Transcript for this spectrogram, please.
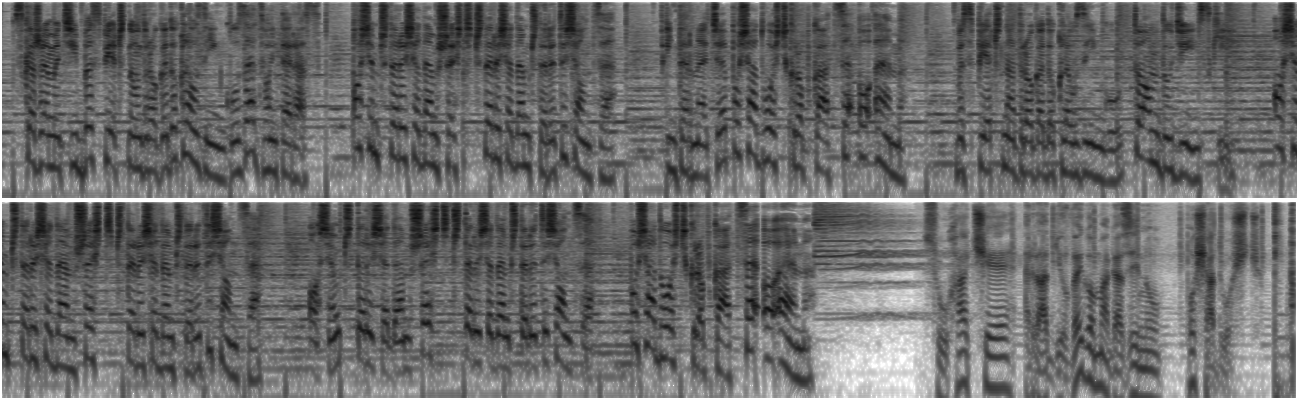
Wskażemy Ci bezpieczną drogę do closingu. Zadzwoń teraz. 847 647 4000. W internecie posiadłość.com. Bezpieczna droga do closingu. Tom Dudziński. 847 647 4000. 847 647 4000. Posiadłość.com. Słuchacie radiowego magazynu Posiadłość.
